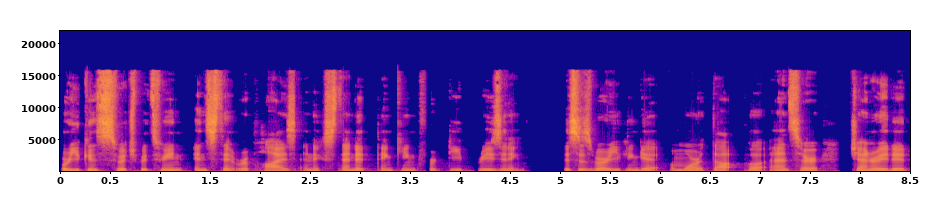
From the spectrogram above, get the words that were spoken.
where you can switch between instant replies and extended thinking for deep reasoning. This is where you can get a more thoughtful answer generated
